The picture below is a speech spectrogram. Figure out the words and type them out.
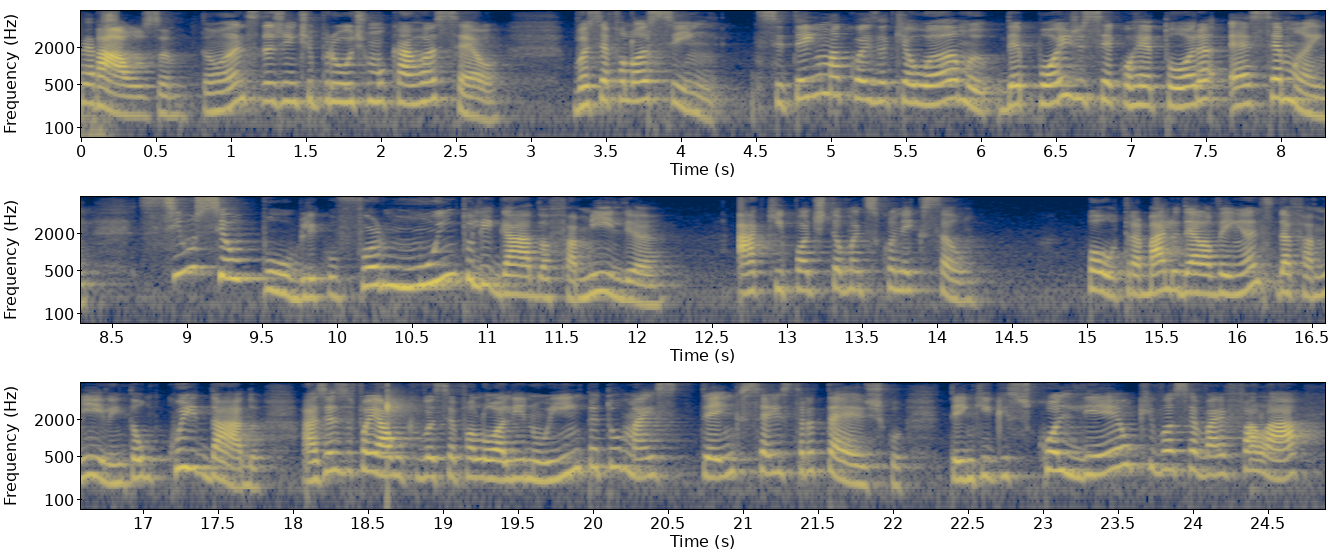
Minha pausa. Então, antes da gente ir pro último carrossel, você falou assim: se tem uma coisa que eu amo depois de ser corretora é ser mãe. Se o seu público for muito ligado à família, aqui pode ter uma desconexão. Pô, o trabalho dela vem antes da família, então cuidado. Às vezes foi algo que você falou ali no ímpeto, mas tem que ser estratégico. Tem que escolher o que você vai falar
